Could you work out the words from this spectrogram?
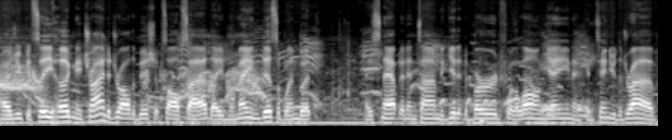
As you can see, Hugney trying to draw the Bishops offside. They remained disciplined, but they snapped it in time to get it to Bird for the long gain and continue the drive.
